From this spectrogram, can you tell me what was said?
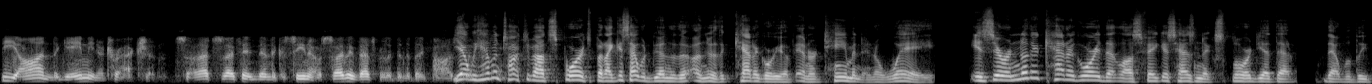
beyond the gaming attraction. So that's I think then the casino. So I think that's really been the big positive. Yeah, we haven't talked about sports, but I guess that would be under the under the category of entertainment in a way. Is there another category that Las Vegas hasn't explored yet that that will be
